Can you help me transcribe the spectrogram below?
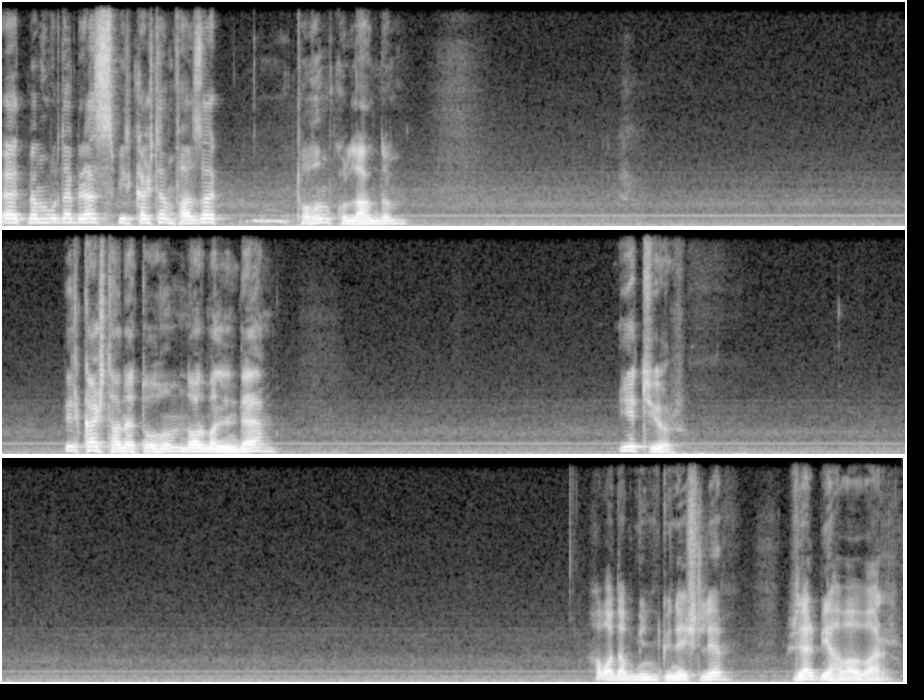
Evet ben burada biraz birkaçtan fazla tohum kullandım. Birkaç tane tohum normalinde yetiyor. Havada bugün güneşli. Güzel bir hava var.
